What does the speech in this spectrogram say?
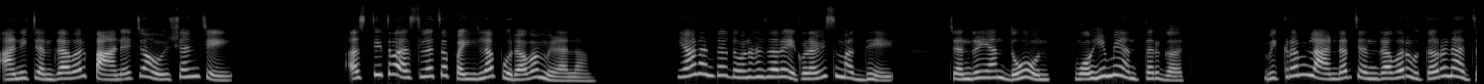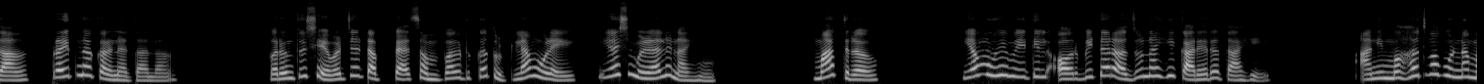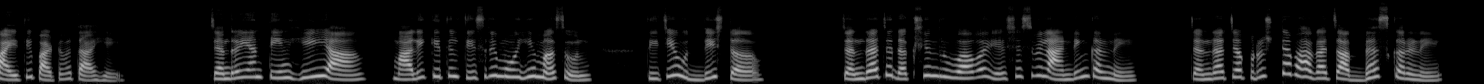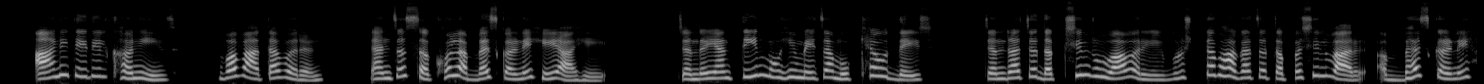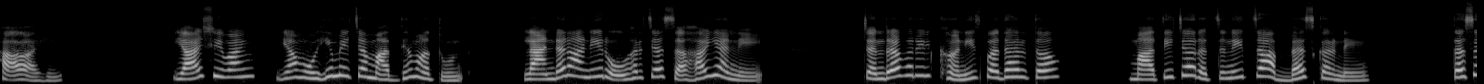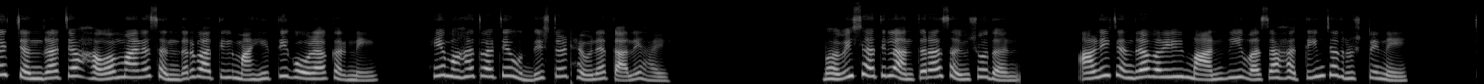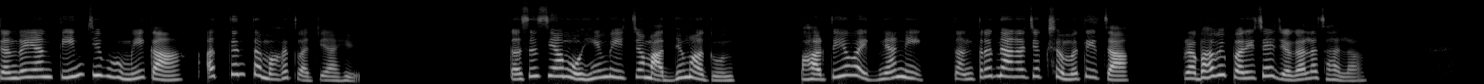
आणि चंद्रावर पाण्याच्या अंशांचे अस्तित्व असल्याचा पहिला पुरावा मिळाला. यानंतर दोन हजार एकोणावीसमध्ये चंद्रयान दोन मोहिमेअंतर्गत विक्रम लँडर चंद्रावर उतरवण्याचा प्रयत्न करण्यात आला. परंतु शेवटच्या टप्प्यात संपर्क तुटल्यामुळे यश मिळाले नाही. मात्र या मोहिमेतील ऑर्बिटर अजूनही कार्यरत आहे आणि महत्त्वपूर्ण माहिती पाठवत आहे. चंद्रयान तीन ही या मालिकेतील तिसरी मोहीम असून तिचे उद्दिष्ट चंद्राच्या दक्षिण ध्रुवावर यशस्वी लँडिंग करणे चंद्राच्या पृष्ठभागाचा अभ्यास करणे आणि तेथील खनिज व वातावरण यांचा सखोल अभ्यास करणे हे आहे. चंद्रयान तीन मोहिमेचा मुख्य उद्देश चंद्राच्या दक्षिण ध्रुवावरील पृष्ठभागाचा तपशीलवार अभ्यास करणे हा आहे. याशिवाय या मोहिमेच्या माध्यमातून लँडर आणि रोव्हरच्या सहाय्याने चंद्रावरील खनिज पदार्थ मातीच्या रचनेचा अभ्यास करणे तसेच चंद्राच्या हवामानासंदर्भातील माहिती गोळा करणे हे महत्त्वाचे उद्दिष्ट ठेवण्यात आले आहे. भविष्यातील अंतराळ संशोधन आणि चंद्रावरील मानवी वसाहतींच्या दृष्टीने चंद्रयान तीनची भूमिका अत्यंत महत्वाची आहे. तसेच या मोहिमेच्या माध्यमातून भारतीय वैज्ञानिक तंत्रज्ञानाच्या क्षमतेचा प्रभावी परिचय जगाला झाला.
